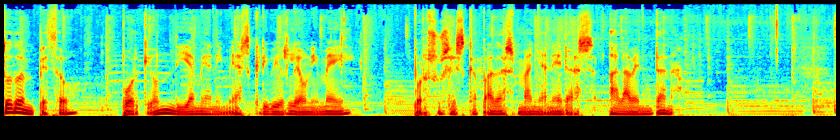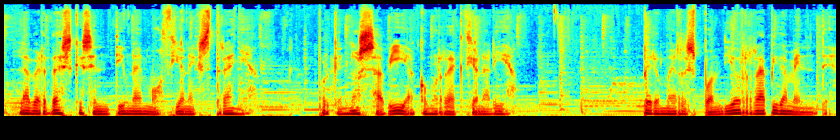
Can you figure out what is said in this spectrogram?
Todo empezó porque un día me animé a escribirle un email por sus escapadas mañaneras a la ventana. La verdad es que sentí una emoción extraña porque no sabía cómo reaccionaría. Pero me respondió rápidamente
